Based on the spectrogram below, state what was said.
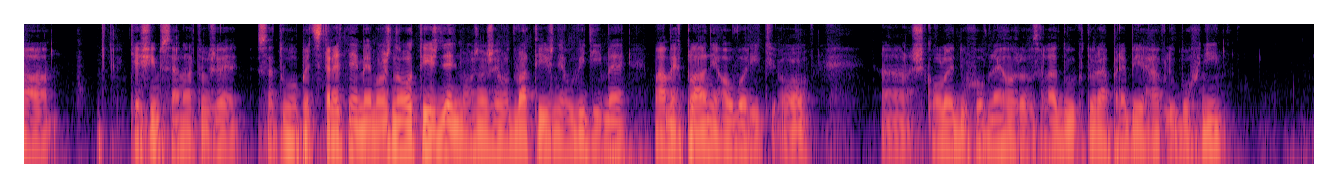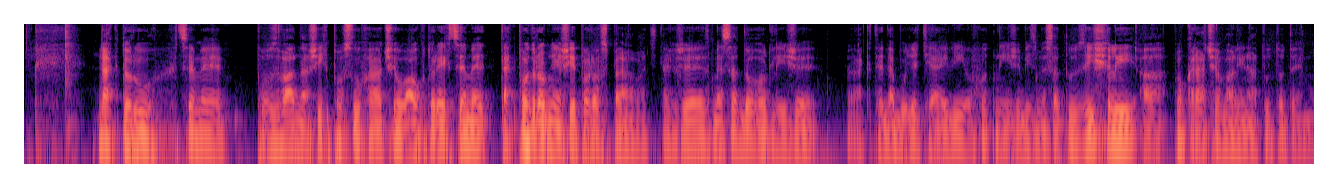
a teším sa na to, že sa tu opäť stretneme, možno o týždeň, možno, že o dva týždne uvidíme. Máme v pláne hovoriť o škole duchovného rozhľadu, ktorá prebieha v Ľubochni, na ktorú chceme pozvať našich poslucháčov a o ktorej chceme tak podrobnejšie porozprávať. Takže sme sa dohodli, že ak teda budete aj vy ochotní, že by sme sa tu zišli a pokračovali na túto tému.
